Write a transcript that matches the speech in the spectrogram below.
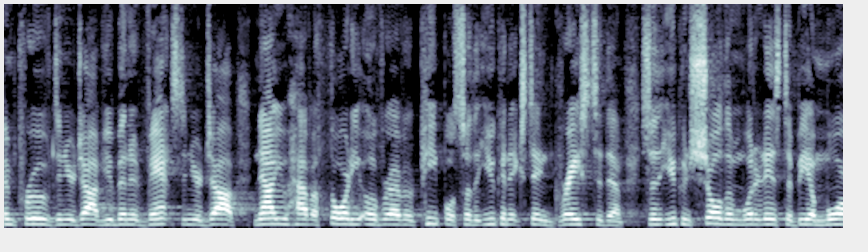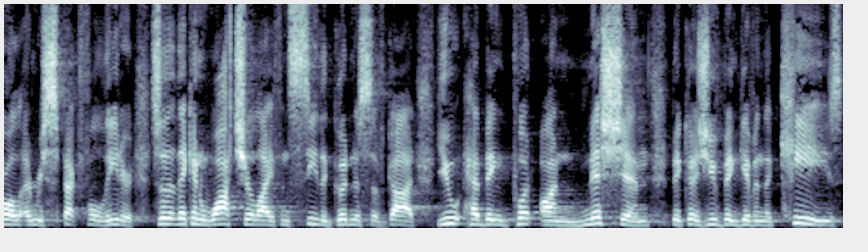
improved in your job, you've been advanced in your job, now you have authority over other people so that you can extend grace to them, so that you can show them what it is to be a moral and respectful leader, so that they can watch your life and see the goodness of God. You have been put on mission because you've been given the keys,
